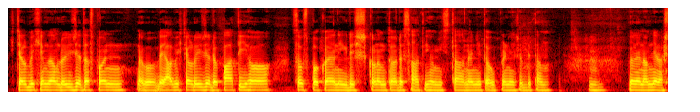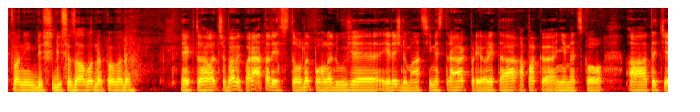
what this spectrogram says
chtěl bych jim tam dojíždět aspoň, nebo já bych chtěl dojíždět do pátého, jsou spokojení, když kolem toho desátého místa není to úplně, že by tam hmm. byli na mě naštvaní, když, když se závod nepovede. Jak to hele třeba vypadá tady z tohohle pohledu, že jedeš domácí mistrák, priorita a pak eh, Německo a teď uh,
